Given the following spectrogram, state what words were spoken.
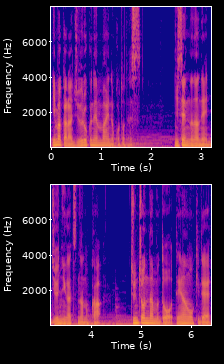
今から16年前のことです。2007年12月7日チュンチョンナムドテアン沖で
